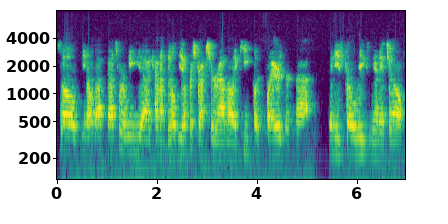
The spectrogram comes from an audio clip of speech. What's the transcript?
So you know that's that's where we uh, kind of build the infrastructure around the like key players and uh, in these pro leagues in the NHL.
